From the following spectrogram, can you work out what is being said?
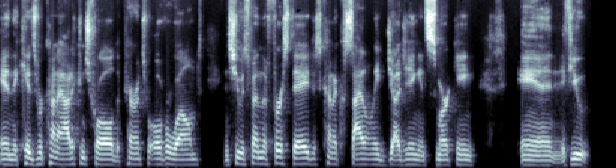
and the kids were kind of out of control. The parents were overwhelmed, and she would spend the first day just kind of silently judging and smirking. And if you,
